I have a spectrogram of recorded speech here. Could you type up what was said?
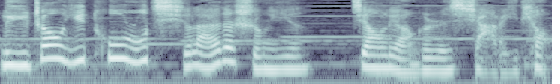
李昭仪突如其来的声音将两个人吓了一跳。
